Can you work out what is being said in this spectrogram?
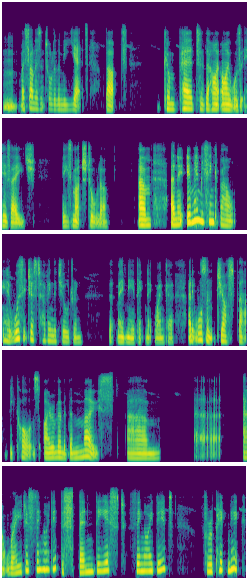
My son isn't taller than me yet, but compared to the height I was at his age, he's much taller. Um, and it, it made me think about, you know, was it just having the children that made me a picnic wanker? And it wasn't just that because I remember the most um, uh, outrageous thing I did, the spendiest thing I did for a picnic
